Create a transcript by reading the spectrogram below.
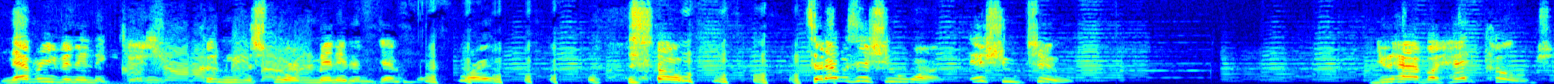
Never even in the game. Couldn't even score a minute in Denver, right? so, so that was issue one. Issue two, you have a head coach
